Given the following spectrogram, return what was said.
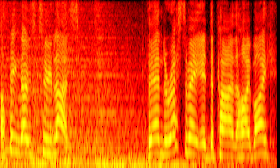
I think those two lads, they underestimated the power of the Haibike.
